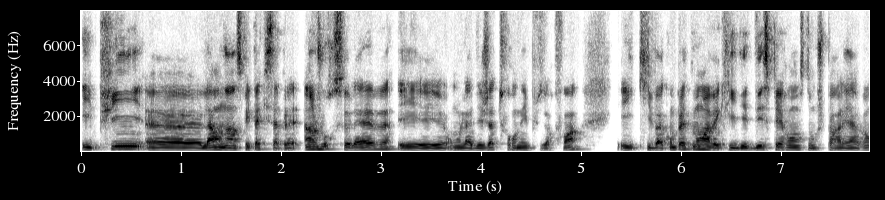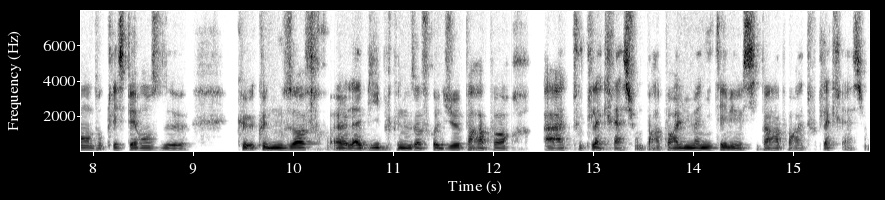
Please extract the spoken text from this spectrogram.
Et puis là, on a un spectacle qui s'appelle Un jour se lève et on l'a déjà tourné plusieurs fois et qui va complètement avec l'idée d'espérance dont je parlais avant, donc l'espérance de que, nous offre euh, la Bible, que nous offre Dieu par rapport à toute la création, par rapport à l'humanité, mais aussi par rapport à toute la création.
